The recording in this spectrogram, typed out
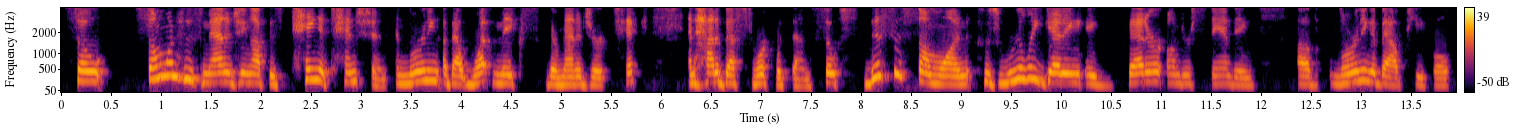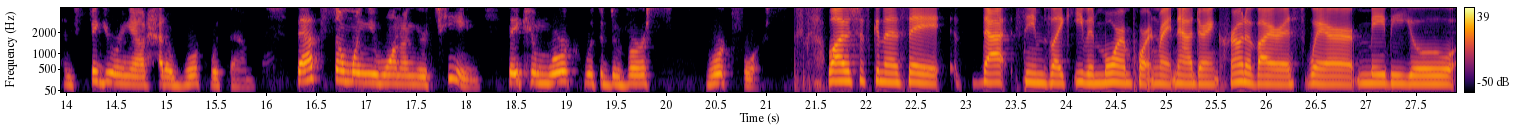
So, someone who's managing up is paying attention and learning about what makes their manager tick and how to best work with them. So, this is someone who's really getting a better understanding of learning about people and figuring out how to work with them. That's someone you want on your team. They can work with a diverse workforce. Well, I was just going to say that seems like even more important right now during coronavirus, where maybe you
